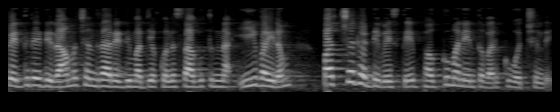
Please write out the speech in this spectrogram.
పెద్దిరెడ్డి రామచంద్రారెడ్డి మధ్య కొనసాగుతున్న ఈ వైరం పచ్చగడ్డి వేస్తే భగ్గుమనేంత వరకు వచ్చింది.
